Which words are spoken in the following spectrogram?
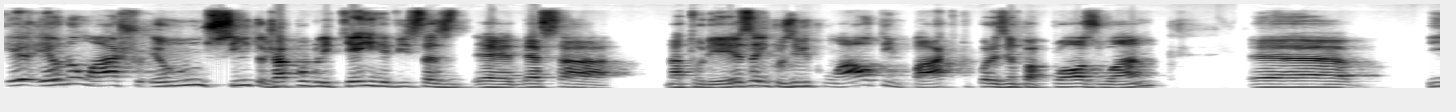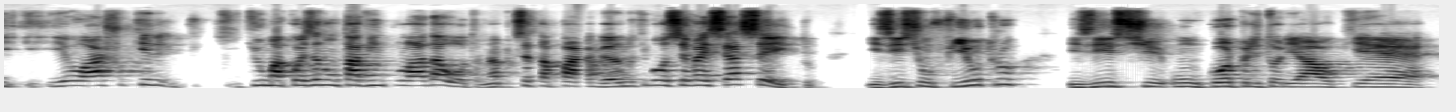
eu, eu, não acho, eu não sinto, eu já publiquei em revistas é, dessa natureza, inclusive com alto impacto, por exemplo, a PLOS One. É, e, e, eu acho que, que uma coisa não está vinculada à outra, não é porque você está pagando que você vai ser aceito. Existe um filtro, existe um corpo editorial que é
